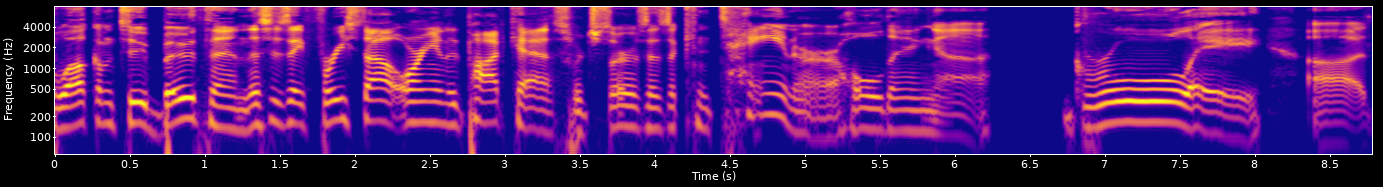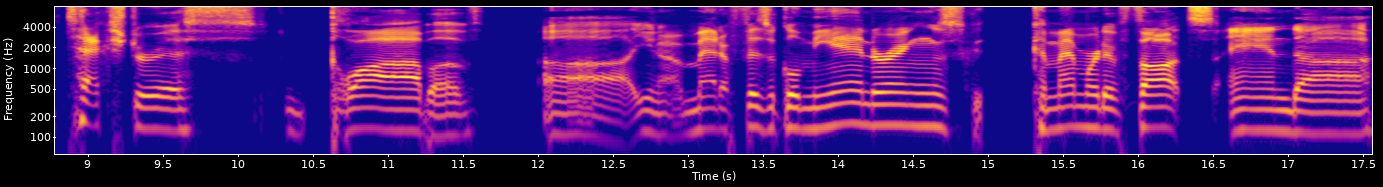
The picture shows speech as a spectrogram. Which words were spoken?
Welcome to Boothin. This is a freestyle-oriented podcast which serves as a container holding uh, gruel, a uh, texturous glob of uh, you know metaphysical meanderings, commemorative thoughts, and uh,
